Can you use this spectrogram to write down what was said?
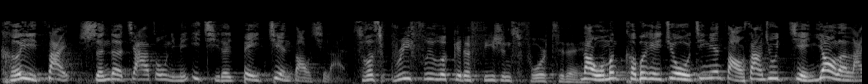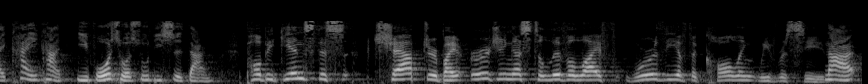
可以在神的家中里面一起的被建造起来。So let's briefly look at Ephesians 4 today. 那我们可不可以就今天早上就简要的来看一看以佛所书第四章？Paul begins this chapter by urging us to live a life worthy of the calling we've received. 那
